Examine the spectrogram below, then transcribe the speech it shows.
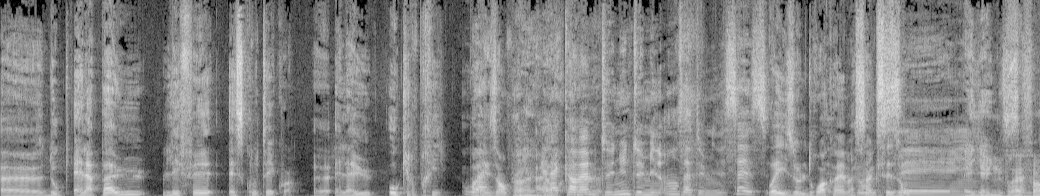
Euh, donc elle a pas eu l'effet escompté quoi. Euh, elle a eu aucun prix par exemple. Ouais. Elle a quand que- même tenu 2011 à 2016. Ouais, ils ont le droit quand même à Donc 5 saisons. Et il y a une vraie fin ou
